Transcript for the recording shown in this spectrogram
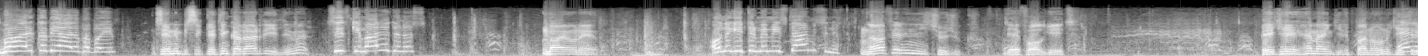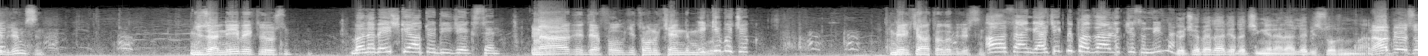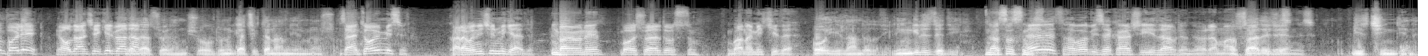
Bu harika bir araba bayım. Senin bisikletin kadar değil değil mi? Siz kimi aradınız? Bay O'Neill. Onu getirmemi ister misiniz? Aferin iyi çocuk. Defol git. Peki hemen gidip bana onu getirebilir Evet. misin? Güzel neyi bekliyorsun? Bana beş kağıt ödeyeceksin. Hadi defol git onu kendim bulurum. İki buçuk. Bir kağıt alabilirsin. Aa sen gerçek bir pazarlıkçısın değil mi? Göçebeler ya da çingenelerle bir sorun var. Ne yapıyorsun Poli? Yoldan çekil bir adam. Neler söylenmiş olduğunu gerçekten anlayamıyorsun. Sen Tommy misin? Karavan için mi geldin? Bay O'Neill Boş ver dostum. Bana Mickey de. O İrlandalı değil, İngiliz de değil. nasılsınız? Evet hava bize karşı iyi davranıyor ama O sadece affedersiniz. bir çingene.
